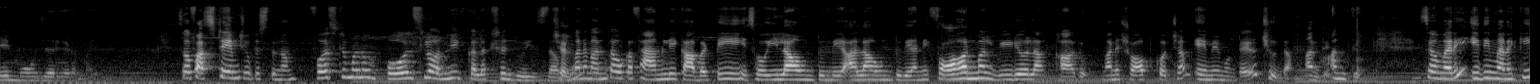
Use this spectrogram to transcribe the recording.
నేను మూవ్ జరగడం అయింది సో ఫస్ట్ ఏం చూపిస్తున్నాం? ఫస్ట్ మనం పోల్స్లో అన్ని కలెక్షన్ చూపిస్తాం మనమంతా ఒక ఫ్యామిలీ కాబట్టి సో ఇలా ఉంటుంది అలా ఉంటుంది అని ఫార్మల్ వీడియోలా కాదు. మన షాప్కి వచ్చాం ఏమేమి ఉంటాయో చూద్దాం. అంతే. అంతే. సో మరి ఇది మనకి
